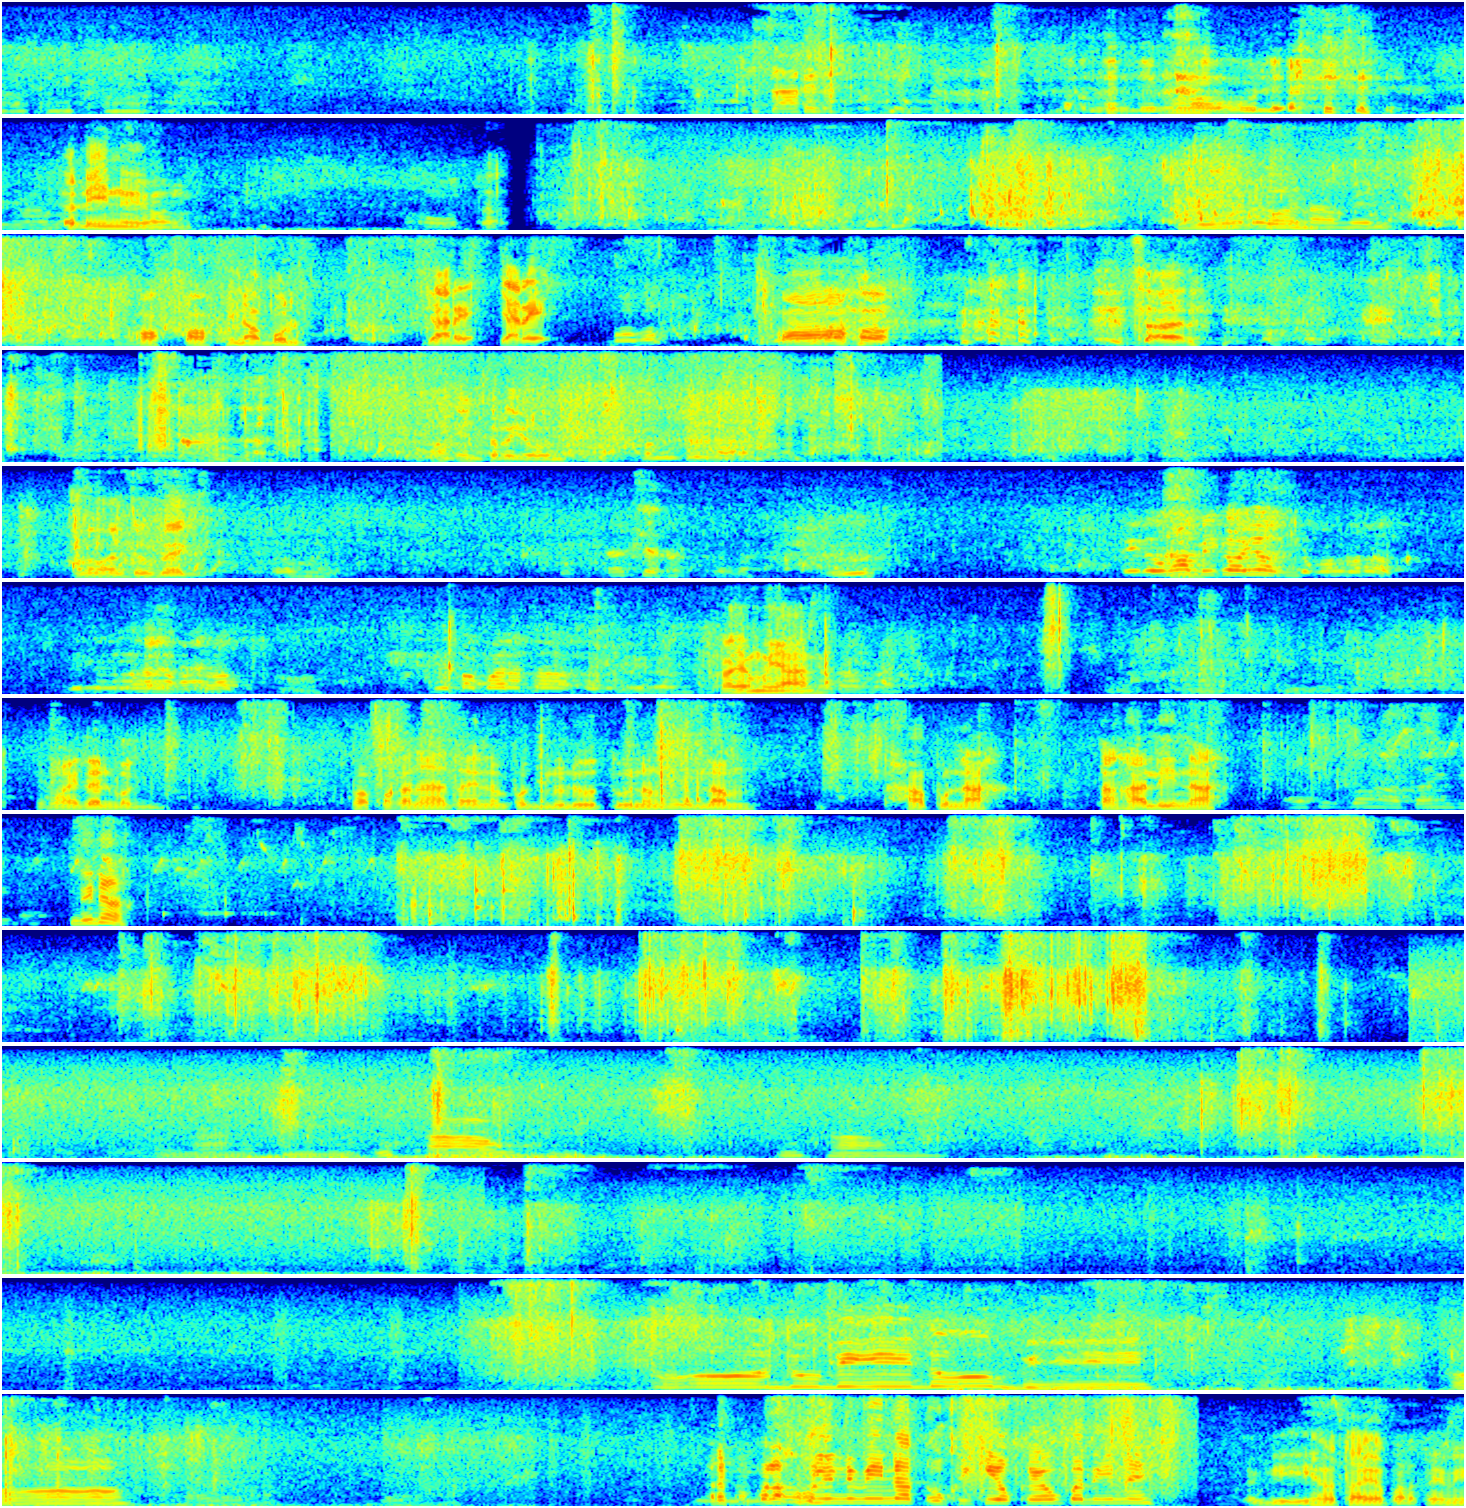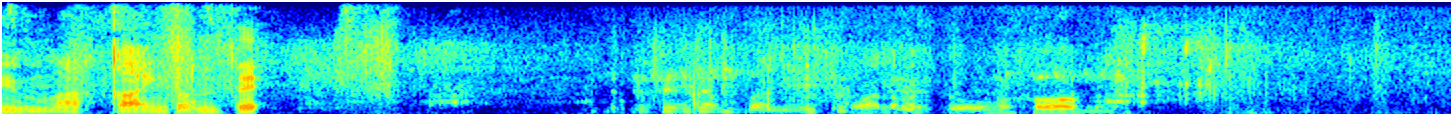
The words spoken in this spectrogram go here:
Ah, tinik pa nga. Sa akin. Bakit hindi mo mahuli? Talino yun. Oh, oh, hinabol. Yari, yari. Bobo. Oh. Saan? Ang intro yun. Malaking tubig? Dito ka, Miko, yun. Dito ka harap. Dito ka pa para sa. Kaya mo yan. Yung mga idol, mag papaka na tayo ng pagluluto ng ulam. Hapon na. Tanghali na. Hindi na. Uhaw. Oh, dubi dubi. Oh. Ano pa pala huli ni Minat? Okay, okay, okay pa din eh. Nag-iihaw tayo para tayo may makakain kaunti. Wala ka to. Oh.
